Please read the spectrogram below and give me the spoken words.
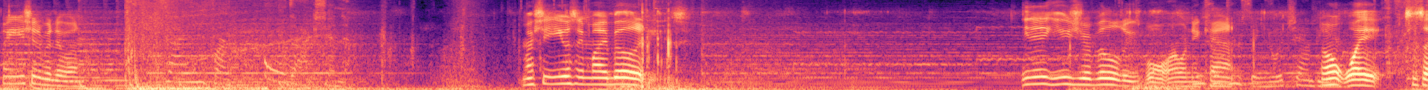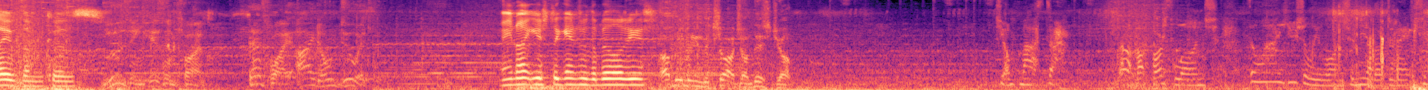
What you should have been doing. I'm actually using my abilities. You need to use your abilities more when you can. Introducing. Don't wait to save them, because Losing isn't fun. That's why I don't do it. you're not used to games with abilities. I'll be leading the charge on this jump. Jump master. Not my first launch, though I usually launch in the other direction.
